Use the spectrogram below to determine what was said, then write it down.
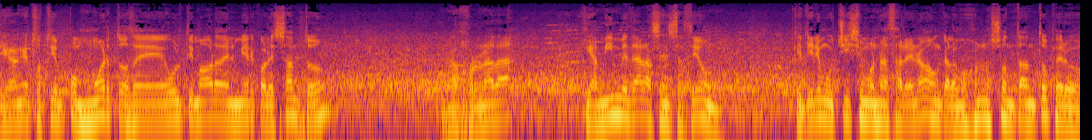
llegan estos tiempos muertos de última hora del miércoles santo. Una jornada que a mí me da la sensación que tiene muchísimos nazarenos, aunque a lo mejor no son tantos, pero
